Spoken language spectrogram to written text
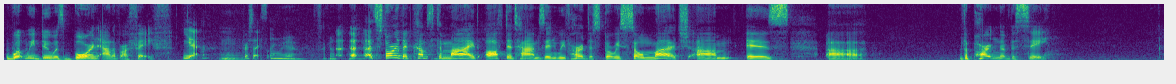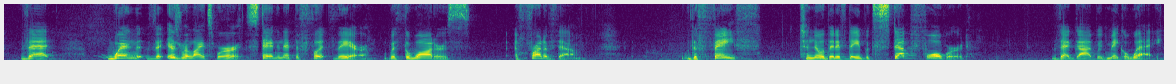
what we do is born out of our faith. Yeah, precisely. Oh yeah. A a story that comes to mind oftentimes, and we've heard this story so much, um, is uh, the parting of the sea. That when the Israelites were standing at the foot there with the waters in front of them, the faith to know that if they would step forward, that God would make a way.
